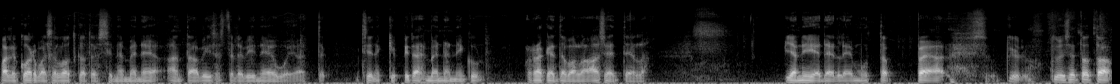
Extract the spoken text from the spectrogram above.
paljon korvansa lotkata, jos sinne menee antaa viisastelevia neuvoja, että sinnekin pitäisi mennä niin kuin rakentavalla asenteella ja niin edelleen, mutta pää, kyllä, kyllä se tota,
